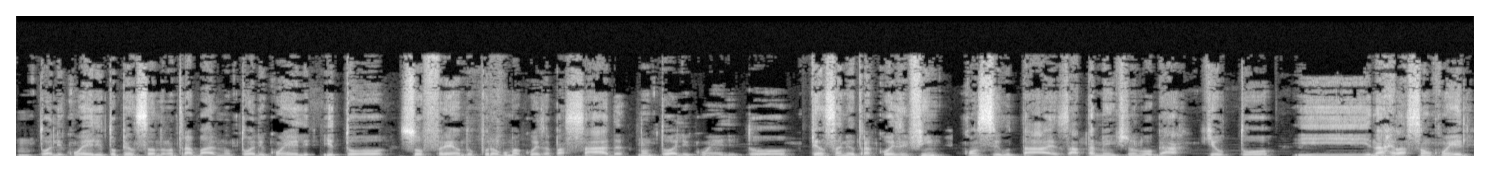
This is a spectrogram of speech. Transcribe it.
não tô ali com ele e tô pensando no trabalho, não tô ali com ele e tô sofrendo por alguma coisa passada, não tô ali com ele e tô pensando em outra coisa, enfim, consigo estar tá exatamente no lugar que eu tô e na relação com ele.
